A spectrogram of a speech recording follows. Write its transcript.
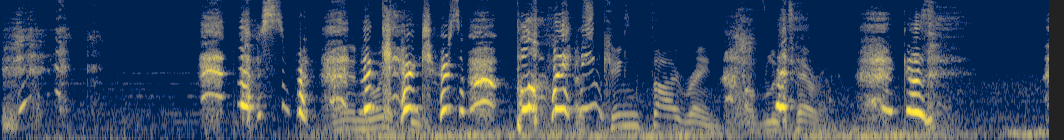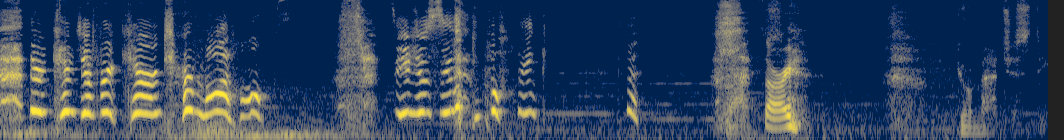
Those, the characters as King Thirain of Luterra, because they're two different character models. So you just see them bullying. Sorry. Your Majesty.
